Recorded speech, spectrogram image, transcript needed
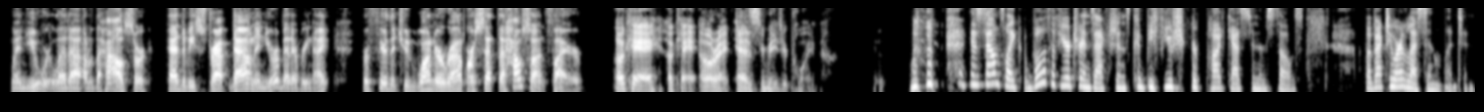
when you were let out of the house or had to be strapped down in your bed every night for fear that you'd wander around or set the house on fire. Okay, okay, all right. As you made your point. it sounds like both of your transactions could be future podcasts in themselves. But back to our lesson, Linton.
